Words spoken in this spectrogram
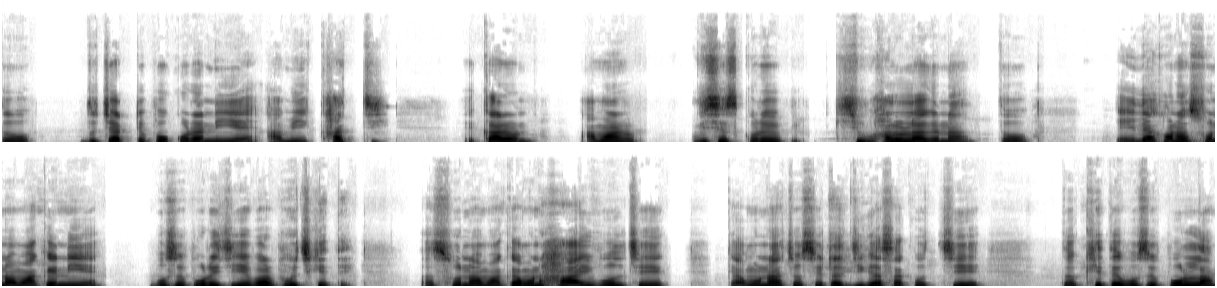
তো দু চারটে পকোড়া নিয়ে আমি খাচ্ছি। কারণ আমার বিশেষ করে কিছু ভালো লাগে না। তো এই দেখো না সোনামাকে নিয়ে বসে পড়েছি এবার ভোজ খেতে। সোনামা কেমন হাই বলছে, কেমন আছো? সেটা জিজ্ঞাসা করছে। তো খেতে বসে পড়লাম।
